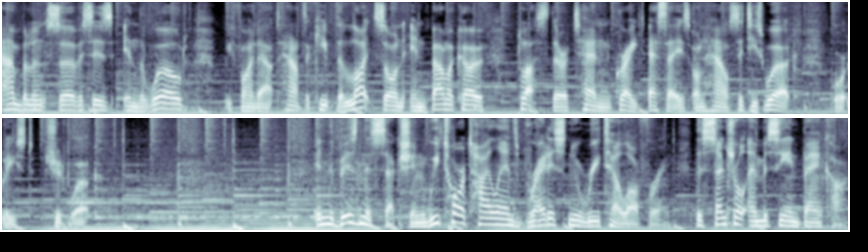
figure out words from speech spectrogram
ambulance services in the world. We find out how to keep the lights on in Bamako, plus, there are 10 great essays on how cities work, or at least should work. In the business section, we tour Thailand's brightest new retail offering, the Central Embassy in Bangkok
